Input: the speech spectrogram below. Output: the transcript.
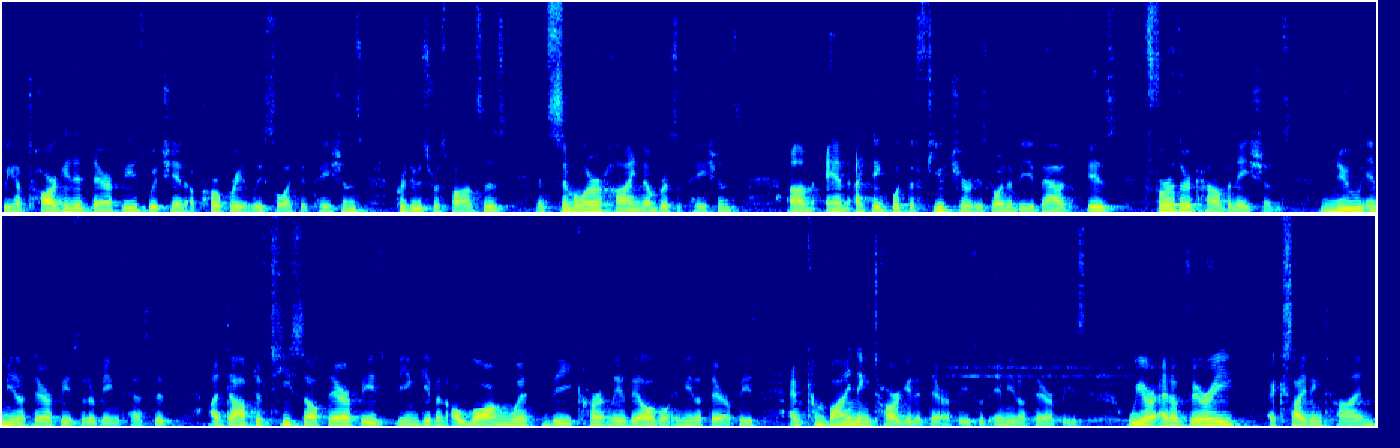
We have targeted therapies which in appropriately selected patients produce responses in similar high numbers of patients. Um, and I think what the future is going to be about is further combinations, new immunotherapies that are being tested, adoptive T cell therapies being given along with the currently available immunotherapies, and combining targeted therapies with immunotherapies. We are at a very exciting time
